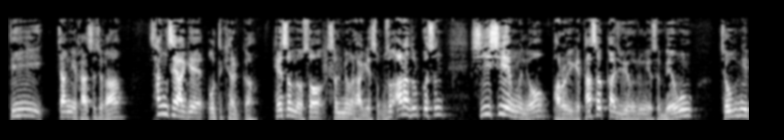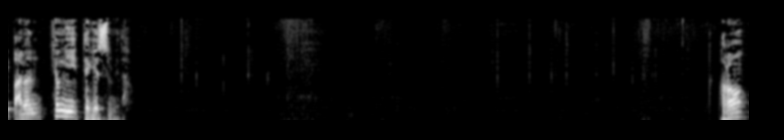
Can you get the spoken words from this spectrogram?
D장에 가서 제가 상세하게 어떻게 할까 해설 넣어서 설명을 하겠습니다. 우선 알아둘 것은 CC형은요, 바로 이게 다섯 가지 유형 중에서 매우 적응이 빠른 형이 되겠습니다. 바로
